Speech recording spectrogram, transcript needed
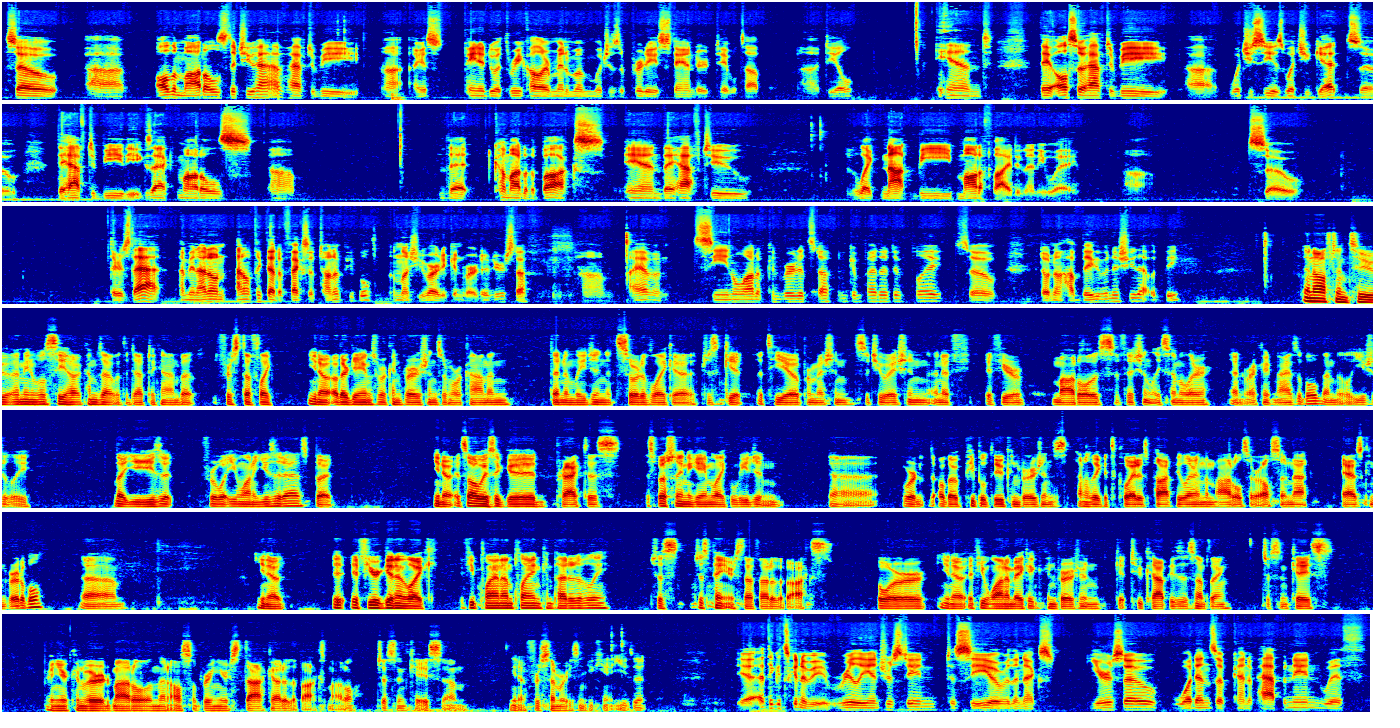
So uh, all the models that you have have to be, uh, I guess, painted to a three color minimum, which is a pretty standard tabletop uh, deal. And they also have to be uh, what you see is what you get. So they have to be the exact models um, that come out of the box, and they have to like not be modified in any way. Uh, so there's that. I mean, I don't I don't think that affects a ton of people unless you've already converted your stuff. Um, I haven't seen a lot of converted stuff in competitive play, so I don't know how big of an issue that would be. And often too, I mean, we'll see how it comes out with Adepticon, but for stuff like you know other games where conversions are more common than in Legion, it's sort of like a just get a TO permission situation, and if if your model is sufficiently similar and recognizable, then they'll usually let you use it for what you want to use it as. But you know, it's always a good practice, especially in a game like Legion, uh, where although people do conversions, I don't think it's quite as popular, and the models are also not as convertible. Um, you know, if, if you're gonna like, if you plan on playing competitively, just just paint your stuff out of the box, or you know, if you want to make a conversion, get two copies of something just in case. Bring your converted model, and then also bring your stock out of the box model, just in case um, you know for some reason you can't use it. Yeah, I think it's going to be really interesting to see over the next year or so what ends up kind of happening with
